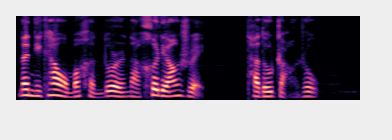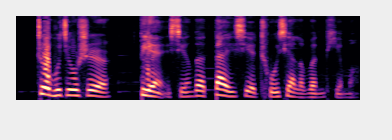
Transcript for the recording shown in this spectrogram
那你看我们很多人呢喝凉水，他都长肉，这不就是典型的代谢出现了问题吗？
